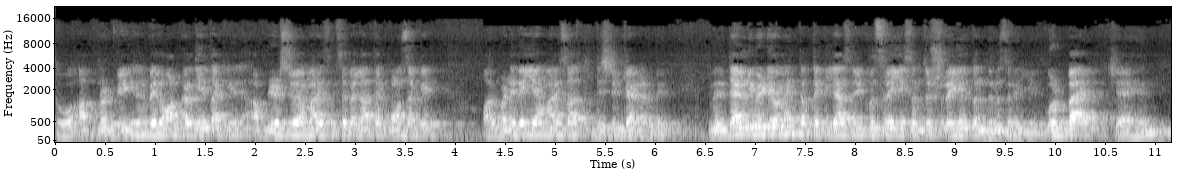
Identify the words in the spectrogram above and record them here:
तो आप नोटिफिकेशन बेल ऑन कर दिए ताकि अपडेट्स जो है हमारे सबसे पहले आप तक पहुँच सके। और बने रहिए हमारे साथ डिस्टिंग चैनल पे। मिलते हैं अगली वीडियो में। तब तक के लिए आप सभी खुश रहिए, संतुष्ट रहिए, तंदुरुस्त रहिए। गुड बाय जय हिंद।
